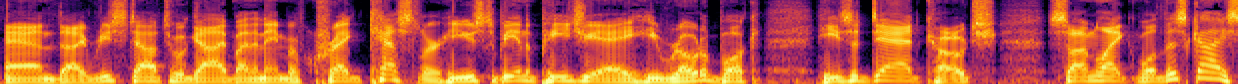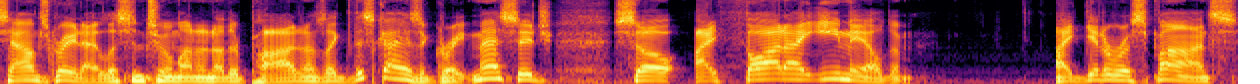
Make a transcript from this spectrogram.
And I reached out to a guy by the name of Craig Kessler. He used to be in the PGA. He wrote a book. He's a dad coach. So I'm like, well, this guy sounds great. I listened to him on another pod and I was like, this guy has a great message. So I thought I emailed him. I get a response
